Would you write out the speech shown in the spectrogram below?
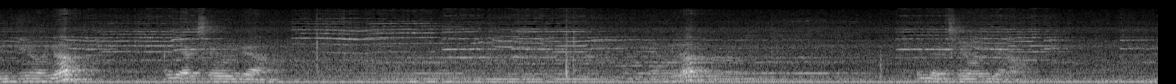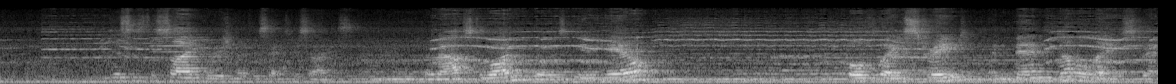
Inhaling up and exhaling down. And exhaling down. This is the side version of this exercise. The last one goes inhale, both legs straight, and bend double leg stretch.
